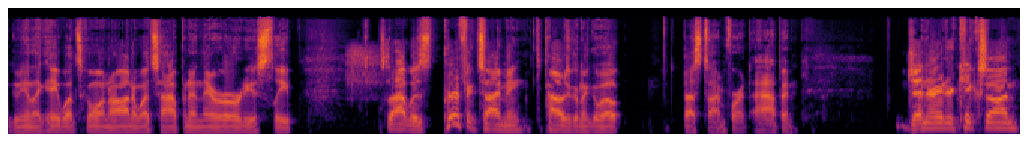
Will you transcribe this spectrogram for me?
being like, "Hey, what's going on or what's happening?" They were already asleep, so that was perfect timing. The power's going to go out. Best time for it to happen. Generator kicks on.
